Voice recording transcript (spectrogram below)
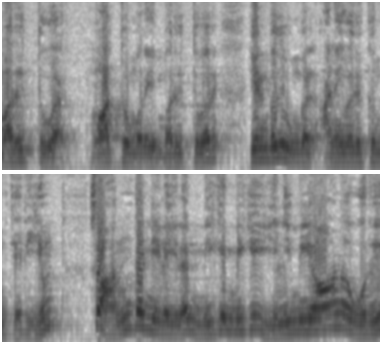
மருத்துவர் மாற்றுமுறை மருத்துவர் என்பது உங்கள் அனைவருக்கும் தெரியும். ஸோ அந்த நிலையில் மிக மிக எளிமையான ஒரு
